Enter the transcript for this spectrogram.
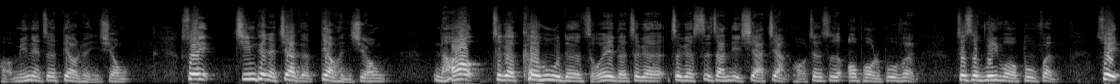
哦，明年这个掉得很凶，所以晶片的价格掉很凶，然后这个客户的所谓的这个这个市占率下降。哦，这是 OPPO 的部分，这是 VIVO 的部分。所以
